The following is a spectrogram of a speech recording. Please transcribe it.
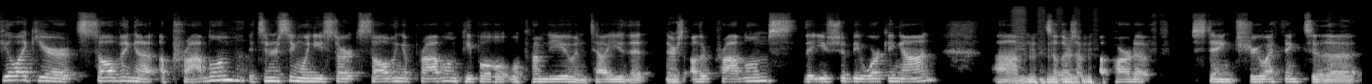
feel like you're solving a, a, problem. It's interesting when you start solving a problem, people will come to you and tell you that there's other problems that you should be working on. Um, so there's a, a, part of staying true, I think, to the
